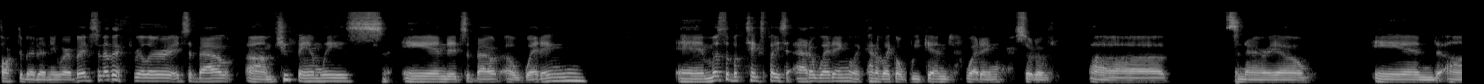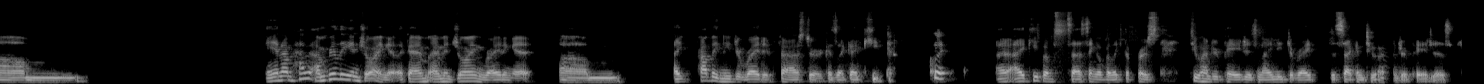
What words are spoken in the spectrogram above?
talked about it anywhere. But it's another thriller. It's about um, two families, and it's about a wedding. And most of the book takes place at a wedding, like kind of like a weekend wedding sort of uh, scenario. And um, and I'm having, I'm really enjoying it. Like I'm I'm enjoying writing it. Um, I probably need to write it faster because like I keep. I, I, keep obsessing over like the first 200 pages, and I need to write the second 200 pages.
